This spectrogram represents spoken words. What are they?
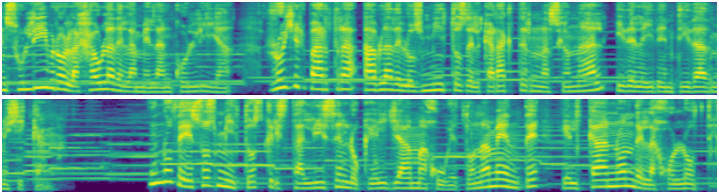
En su libro La jaula de la melancolía, Roger Bartra habla de los mitos del carácter nacional y de la identidad mexicana. Uno de esos mitos cristaliza en lo que él llama juguetonamente el canon del ajolote.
